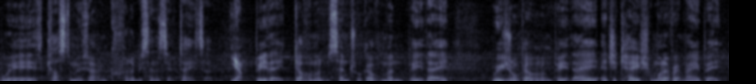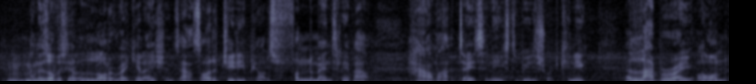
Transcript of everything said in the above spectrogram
with customers who have incredibly sensitive data. Yep. Be they government, central government, be they regional government, be they education, whatever it may be. Mhm. And there's obviously a lot of regulations outside of GDPR just fundamentally about how that data needs to be destroyed. Can you elaborate on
